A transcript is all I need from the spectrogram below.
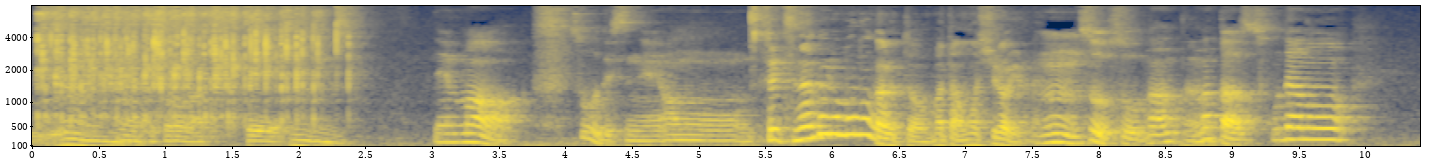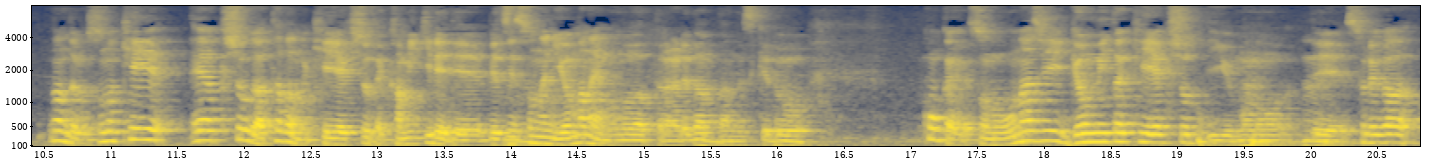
ていう、うん。ところがあって。でまあそうですねあのそれつながるものがあるとまた面白いよね、うんそうそう。なん,、うん。なんかそこであのなんだろうその契約書がただの契約書で紙切れで別にそんなに読まないものだったらあれだったんですけど、うん。今回その同じ業務委託契約書っていうもので、それが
